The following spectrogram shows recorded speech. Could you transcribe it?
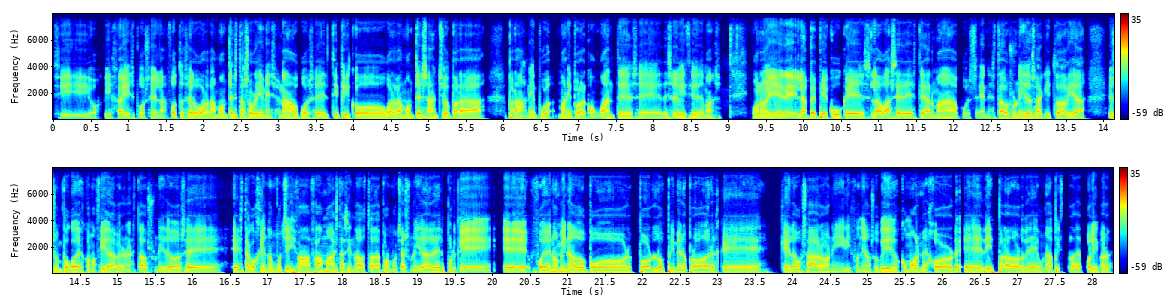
Si os fijáis, pues en las fotos el guardamonte está sobredimensionado, pues el típico guardamontes ancho para, para manipular, manipular con guantes eh, de servicio y demás. Bueno, y la PPQ, que es la base de este arma, pues en Estados Unidos aquí todavía es un poco desconocida, pero en Estados Unidos eh, está cogiendo muchísima fama, está siendo adoptada por muchas unidades, porque eh, fue denominado por, por los primeros probadores que, que la usaron y difundieron sus vídeos como el mejor disparador de una pistola de polímeros.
